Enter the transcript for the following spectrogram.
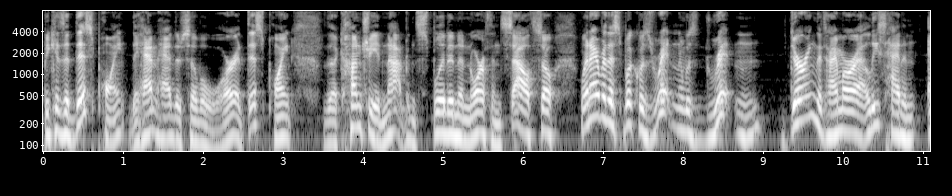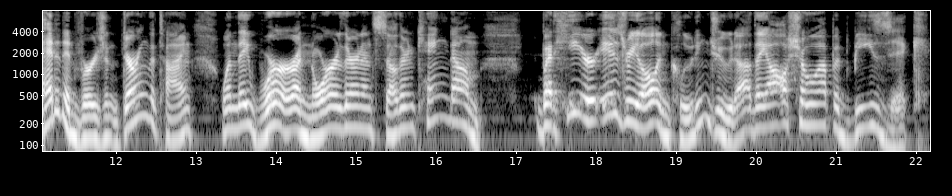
because at this point, they hadn't had their civil war. At this point, the country had not been split into North and South. So whenever this book was written, it was written during the time, or at least had an edited version during the time when they were a northern and southern kingdom. But here, Israel, including Judah, they all show up at Bezek.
